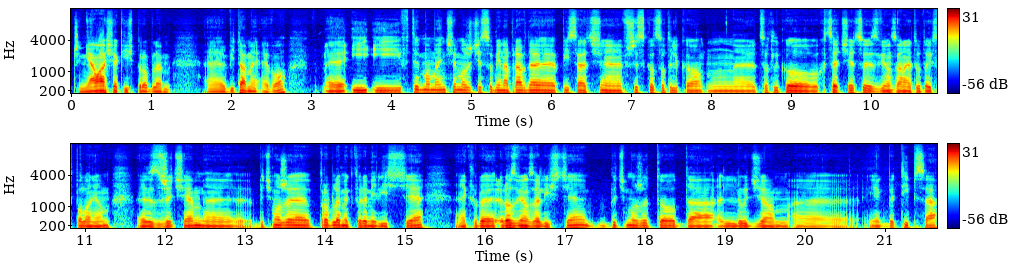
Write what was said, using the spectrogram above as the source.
czy miałaś jakiś problem. E, witamy Ewo. E, I, I w tym momencie możecie sobie naprawdę pisać e, wszystko, co tylko, mm, e, co tylko chcecie, co jest związane tutaj z Polonią, z życiem. Być może problemy, które mieliście, które rozwiązaliście, być może to da ludziom jakby tipsa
